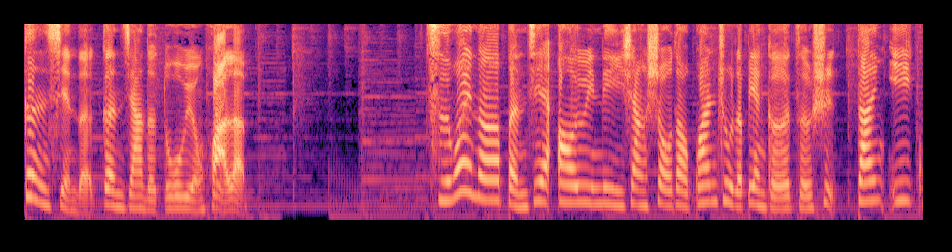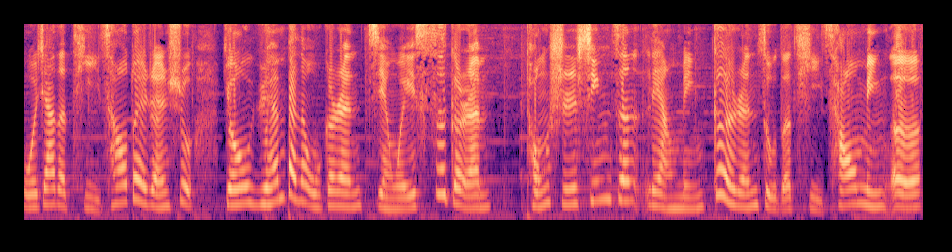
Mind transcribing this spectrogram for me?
更显得更加的多元化了。此外呢，本届奥运另一项受到关注的变革，则是单一国家的体操队人数由原本的五个人减为四个人。同时新增两名个人组的体操名额，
